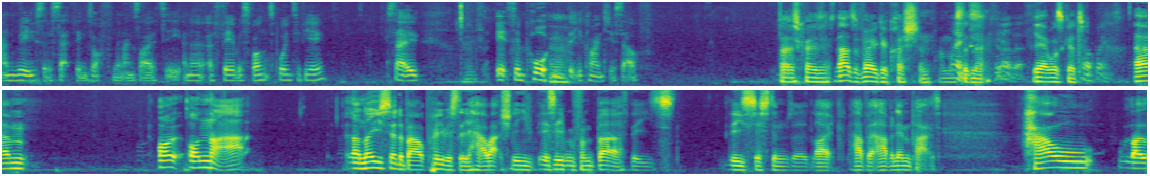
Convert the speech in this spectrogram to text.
and really sort of set things off from an anxiety and a, a fear response point of view. So it's important yeah. that you're kind to yourself. That is crazy. That was a very good question, I must thanks. admit. Yeah, yeah, it was good. Oh, um, on, on that, I know you said about previously how actually it's even from birth these these systems are like have a, have an impact. How like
